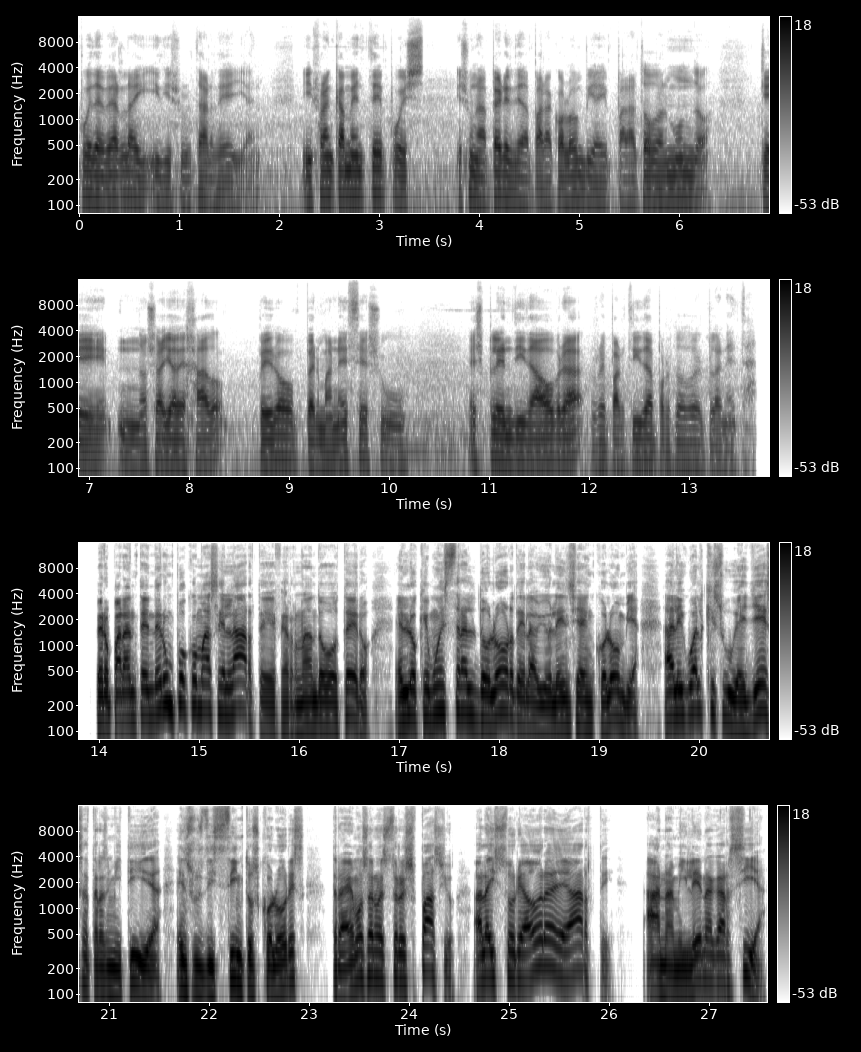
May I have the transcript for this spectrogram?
puede verla y, disfrutar de ella. Y francamente, pues es una pérdida para Colombia y para todo el mundo que nos haya dejado, pero permanece su espléndida obra repartida por todo el planeta. Pero para entender un poco más el arte de Fernando Botero, en lo que muestra el dolor de la violencia en Colombia, al igual que su belleza transmitida en sus distintos colores, traemos a nuestro espacio a la historiadora de arte, Ana Milena García,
